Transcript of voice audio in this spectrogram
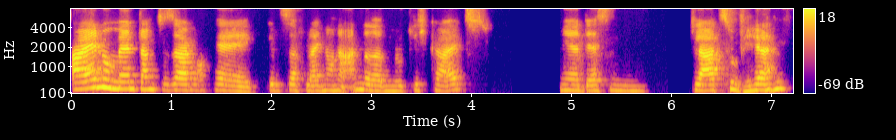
einen Moment lang zu sagen, okay, gibt es da vielleicht noch eine andere Möglichkeit, mir dessen klar zu werden?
